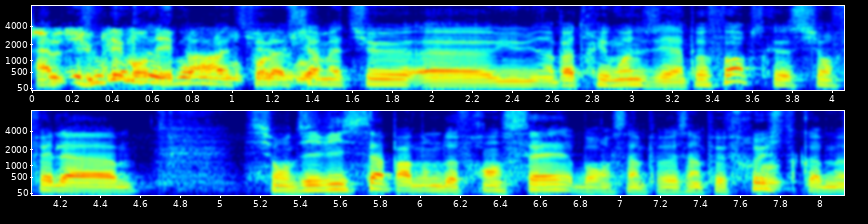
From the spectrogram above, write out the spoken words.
ah, supplément d'épargne pour l'avenir. Cher Mathieu, un patrimoine, vous êtes un peu fort parce que si on fait la si on divise ça par nombre de Français, bon, c'est un peu, un peu fruste comme,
